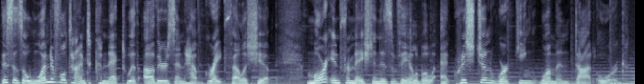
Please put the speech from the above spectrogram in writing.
This is a wonderful time to connect with others and have great fellowship. More information is available at ChristianWorkingWoman.org.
